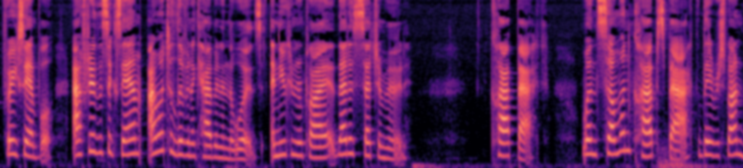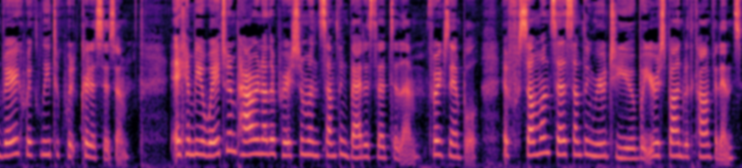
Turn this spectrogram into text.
For example, after this exam, I want to live in a cabin in the woods, and you can reply, That is such a mood. Clap back. When someone claps back, they respond very quickly to criticism. It can be a way to empower another person when something bad is said to them. For example, if someone says something rude to you but you respond with confidence,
